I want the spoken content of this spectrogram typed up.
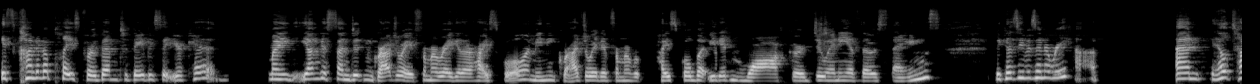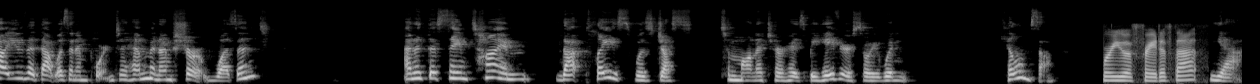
it's kind of a place for them to babysit your kid my youngest son didn't graduate from a regular high school. I mean, he graduated from a high school, but he didn't walk or do any of those things because he was in a rehab. And he'll tell you that that wasn't important to him. And I'm sure it wasn't. And at the same time, that place was just to monitor his behavior so he wouldn't kill himself. Were you afraid of that? Yeah,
